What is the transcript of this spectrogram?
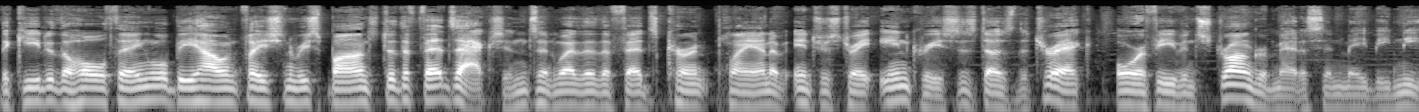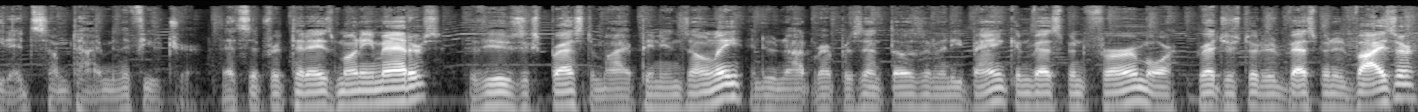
The key to the whole thing will be how inflation responds to the Fed's actions and whether the Fed's current plan of interest rate increases does the trick, or if even stronger medicine may be needed sometime in the future. That's it for today's Money Matters. The views expressed are my opinions only and do not represent those of any bank, investment firm, or registered investment advisor,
